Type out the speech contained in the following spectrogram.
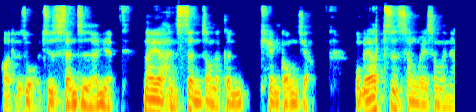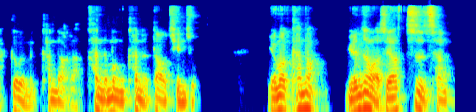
哦，他说我就是神职人员，那要很慎重的跟天公讲，我们要自称为什么呢？各位们看到了，看能不能看得到清楚？有没有看到袁东老师要自称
